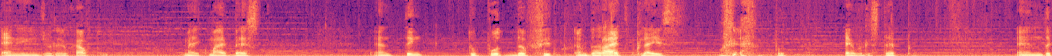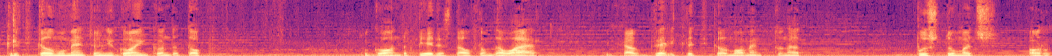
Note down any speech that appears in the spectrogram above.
any injury. Have to make my best, and think to put the feet in the right place, put every step, and the critical moment when you're going on the top to go on the pedestal from the wire. You have very critical moment to not push too much or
